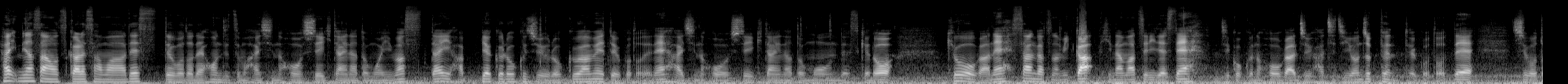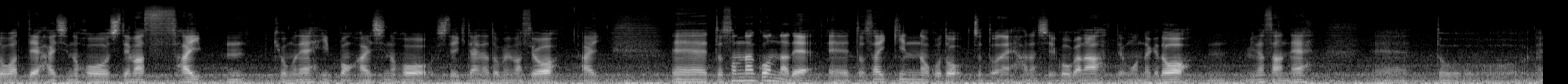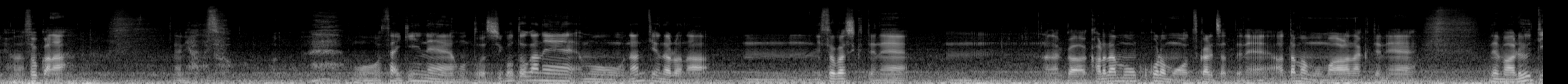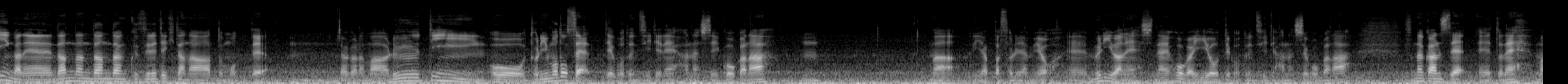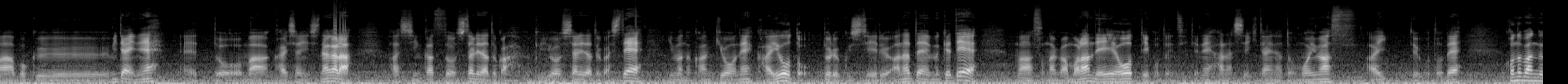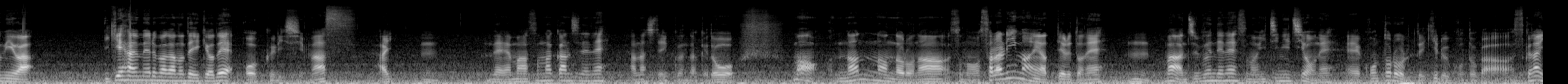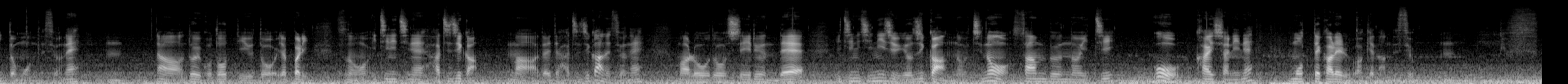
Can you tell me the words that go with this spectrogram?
はい、皆さんお疲れ様です。ということで本日も配信の方をしていきたいなと思います。第866話目ということでね、配信の方をしていきたいなと思うんですけど、今日がね、3月の3日、ひな祭りですね。時刻の方が18時40分ということで、仕事終わって配信の方をしてます。はい、うん、今日もね、1本配信の方をしていきたいなと思いますよ。はい。えー、っと、そんなこんなで、えー、っと、最近のこと、ちょっとね、話していこうかなって思うんだけど、うん、皆さんね、話そうかな。何話そう。もう最近ねほんと仕事がねもう何て言うんだろうな。うん忙しくてね。うんなんか体も心も疲れちゃってね頭も回らなくてね。でまあルーティンがねだんだんだんだん崩れてきたなと思って。うんだからまあルーティンを取り戻せっていうことについてね話していこうかな。うん。まあ、やっぱそれやめよう、えー、無理はねしない方がいいよってことについて話していこうかな。そんな感じでえっ、ー、とねまあ僕みたいにねえっ、ー、とまあ会社員しながら発信活動したりだとか副業したりだとかして今の環境をね変えようと努力しているあなたへ向けてまあそんな頑張らんでええよっていうことについてね話していきたいなと思います。はい。ということでこの番組は池原メルマガの提供でお送りします。はい。うん。でまあそんな感じでね話していくんだけどまあ何なんだろうなそのサラリーマンやってるとね、うん、まあ自分でねその一日をね、え、コントロールできることが少ないと思うんですよね、うん、あどういうことっていうとやっぱりその1日ね8時間まあ大体8時間ですよね、まあ、労働しているんで1日24時間のうちの3分の1を会社にね持ってかれるわけなんですよ。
